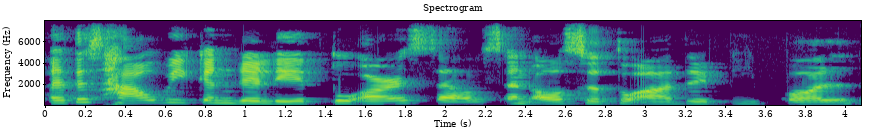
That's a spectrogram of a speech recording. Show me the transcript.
it is how we can relate to ourselves and also to other people.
